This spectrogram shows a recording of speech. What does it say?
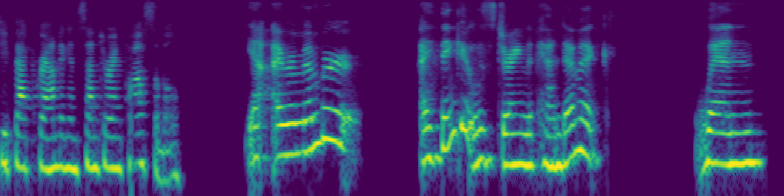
keep that grounding and centering possible yeah i remember i think it was during the pandemic when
